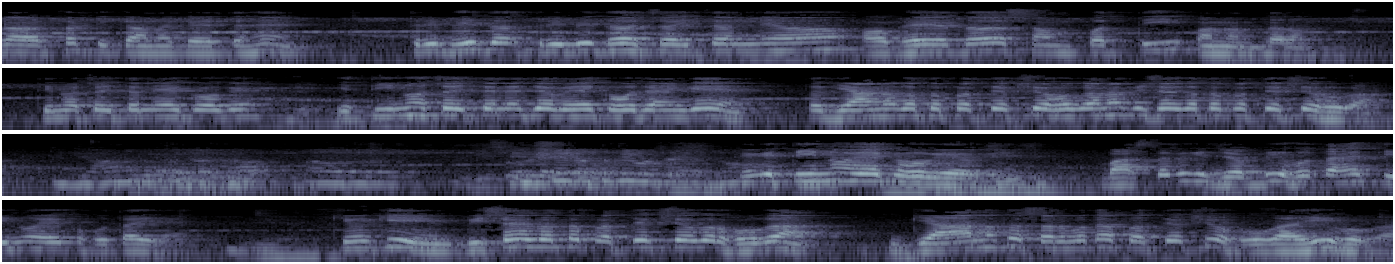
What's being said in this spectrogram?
का अर्थ टीका में कहते हैं त्रिविध त्रिविध चैतन्य अभेद संपत्ति अनंतरम। तीनों चैतन्य एक हो गए? ये तीनों चैतन्य जब एक हो जाएँगे तो ज्ञानगत प्रत्यक्ष होगा ना विषयगत प्रत्यक्ष होगा? क्योंकि तीनों एक हो गए अभी। वास्तविक जब भी होता है तीनों एक होता ही है। क्योंकि विषयगत प्रत्यक्ष अगर होगा ज्ञान तो सर्वदा प्रत्यक्ष होगा ही होगा।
